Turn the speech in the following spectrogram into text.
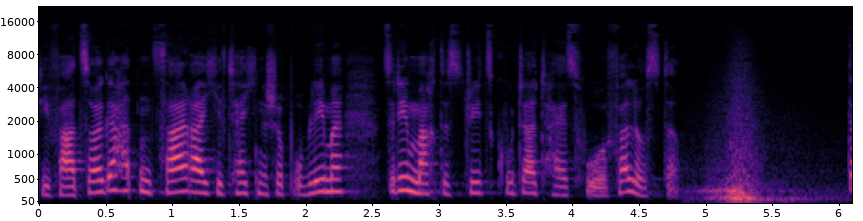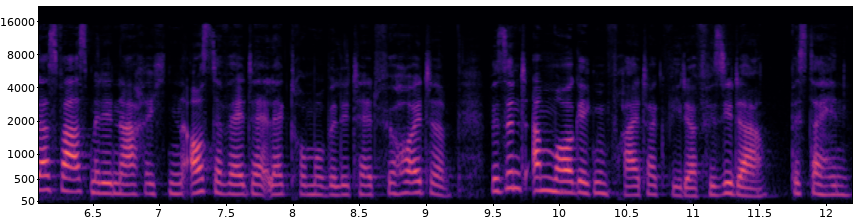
Die Fahrzeuge hatten zahlreiche technische Probleme, zudem machte Street Scooter teils hohe Verluste. Das war's mit den Nachrichten aus der Welt der Elektromobilität für heute. Wir sind am morgigen Freitag wieder für Sie da. Bis dahin.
